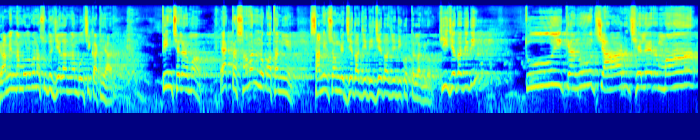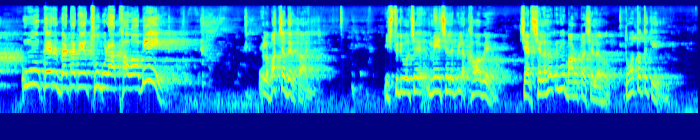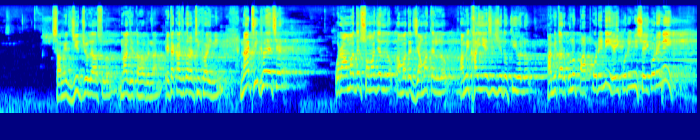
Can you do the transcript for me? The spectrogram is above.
গ্রামের নাম বলব না, শুধু জেলার নাম বলছি কাঠিহার তিন ছেলের মা, একটা সামান্য কথা নিয়ে স্বামীর সঙ্গে জেদাজেদি জেদাজেদি করতে লাগল। কি জেদাজেদি? তুই কেন চার ছেলের মা উমুকের বেটাকে থুবড়া খাওয়াবি? এগুলো বাচ্চাদের কাজ। স্ত্রী বলছে, মেয়ে ছেলে পিলা খাওয়াবে। চার ছেলে হোক নেই বারোটা ছেলে হোক। তোমার তাতে কি? স্বামীর জিদ চলে আসলো, না যেতে হবে না, এটা কাজ করা ঠিক হয়নি। না ঠিক হয়েছে, ওরা আমাদের সমাজের লোক, আমাদের জামাতের লোক, আমি খাইয়ে এসেছি তো কি হলো? আমি তার কোনো পাপ করিনি, এই করিনি, সেই করিনি।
